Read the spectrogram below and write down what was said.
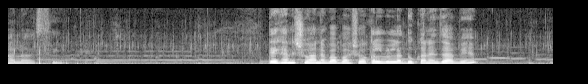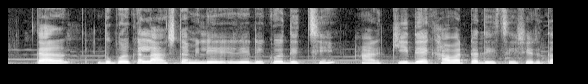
ভালো আছি। তো এখানে সোহানা বাবা সকালবেলা দোকানে যাবে। তার দুপুরকার লাঞ্চটা আমি রেডি করে দিচ্ছি। আর কী দিয়ে খাবারটা দিচ্ছি সেটা তো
